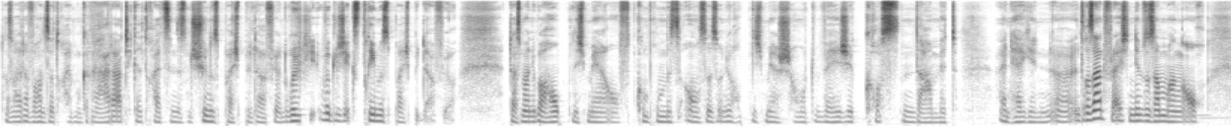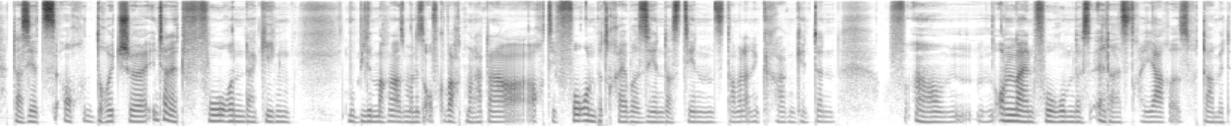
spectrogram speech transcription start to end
das weiter voranzutreiben. Gerade Artikel 13 ist ein schönes Beispiel dafür, ein wirklich, wirklich extremes Beispiel dafür, dass man überhaupt nicht mehr auf Kompromiss aus ist und überhaupt nicht mehr schaut, welche Kosten damit einhergehen. Äh, interessant vielleicht in dem Zusammenhang auch, dass jetzt auch deutsche Internetforen dagegen mobil machen. Also man ist aufgewacht, man hat da auch die Forenbetreiber sehen, dass denen es damit an den Kragen geht, denn ähm, ein Online-Forum, das älter als drei Jahre ist, wird damit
